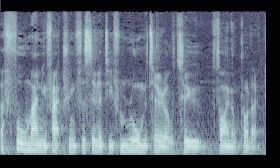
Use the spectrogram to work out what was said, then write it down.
a full manufacturing facility from raw material to final product.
